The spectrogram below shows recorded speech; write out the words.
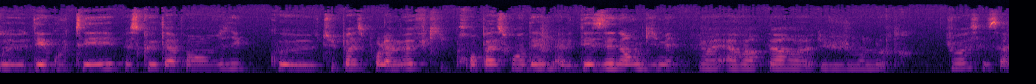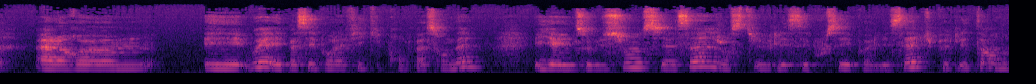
de dégoûter, parce que t'as pas envie que tu passes pour la meuf qui prend pas soin d'elle, avec des énormes guillemets. Ouais, avoir peur euh, du jugement de l'autre. Ouais, c'est ça. Alors, et ouais, et passer pour la fille qui prend pas soin d'elle. Et il y a une solution aussi à ça, genre si tu veux te laisser pousser les poils d'aisselle, tu peux te l'éteindre.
